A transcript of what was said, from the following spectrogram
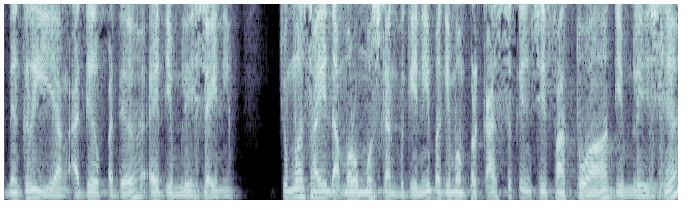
negeri yang ada pada eh, di Malaysia ini. Cuma saya nak merumuskan begini bagi memperkasakan isi fatwa di Malaysia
